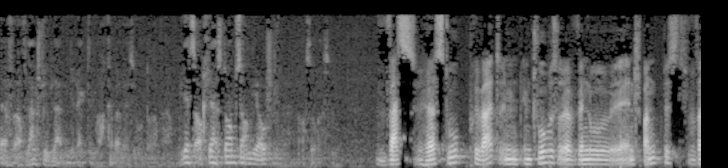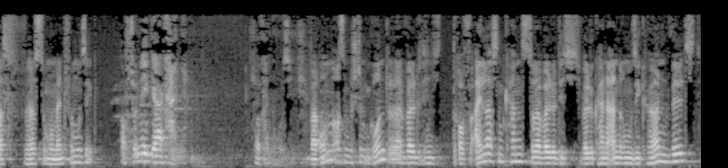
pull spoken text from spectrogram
auf, auf Langspielplatten direkt auch Coverversionen drauf haben. Jetzt auch, ja, Storms on the Ocean, auch sowas. Was hörst du privat im, im Tourbus oder wenn du entspannt bist? Was hörst du im Moment für Musik? Auf Tournee gar keine. Ich höre keine Musik. Warum? Aus einem bestimmten Grund? Oder weil du dich nicht darauf einlassen kannst? Oder weil du dich, weil du keine andere Musik hören willst?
